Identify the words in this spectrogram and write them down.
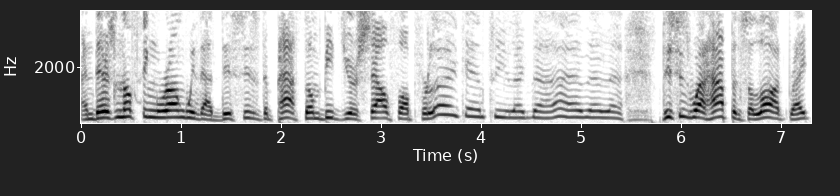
And there's nothing wrong with that. This is the path. Don't beat yourself up for, I can't see like that. Ah, this is what happens a lot, right?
